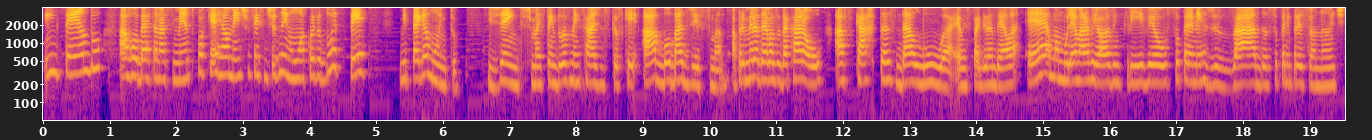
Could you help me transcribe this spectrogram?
Entendo a Roberta Nascimento porque realmente não fez sentido nenhum. A coisa do ET me pega muito. Gente, mas tem duas mensagens que eu fiquei abobadíssima. A primeira delas é da Carol, As Cartas da Lua. É o Instagram dela. É uma mulher maravilhosa, incrível, super energizada, super impressionante.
